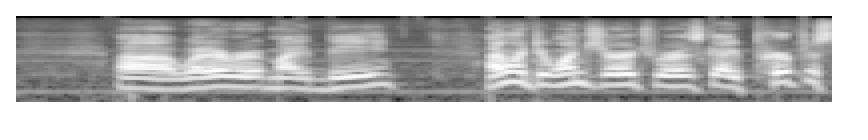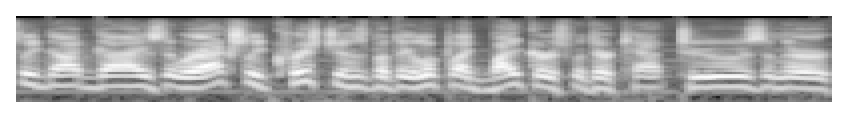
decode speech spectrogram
uh, whatever it might be. I went to one church where this guy purposely got guys that were actually Christians, but they looked like bikers with their tattoos and their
